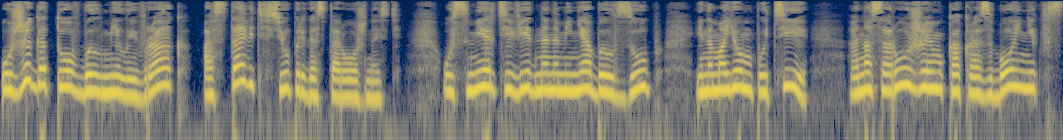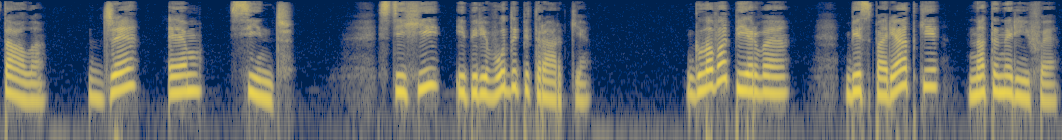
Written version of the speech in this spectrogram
Уже готов был милый враг оставить всю предосторожность. У смерти, видно, на меня был зуб, и на моем пути она с оружием, как разбойник, встала. Дж. М. Синдж. Стихи и переводы Петрарки. Глава первая. Беспорядки на Тенерифе.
